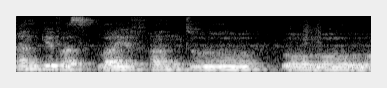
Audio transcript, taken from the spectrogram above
and give us life unto eternal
